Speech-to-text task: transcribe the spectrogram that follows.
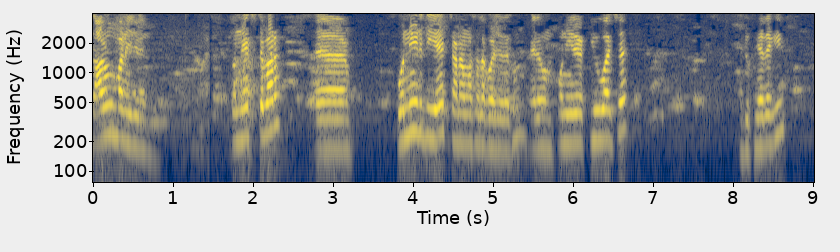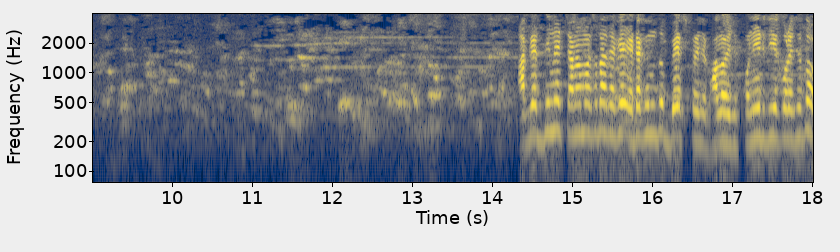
দারুণ বানিয়েছে কিন্তু। তো নেক্সট এবার পনির দিয়ে চানা মশলা করেছে দেখুন। দেখুন, পনিরের কিউব আছে। একটু খেয়ে দেখি। আগের দিনের চানা মশলা থেকে এটা কিন্তু বেস্ট হয়েছে, ভালো হয়েছে। পনির দিয়ে করেছে তো,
